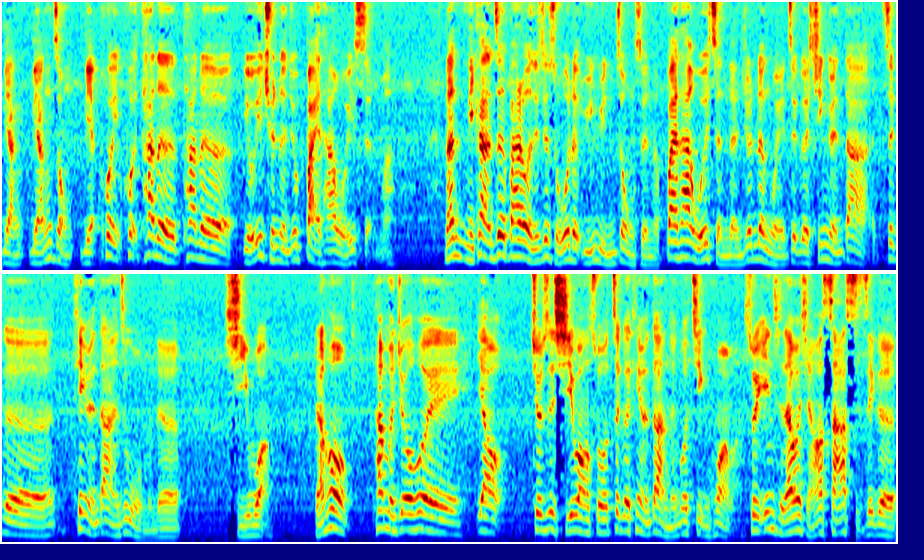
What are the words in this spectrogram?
两两种两会会他的他的有一群人就拜他为神嘛。那你看这个拜他为神，就所谓的芸芸众生了。拜他为神的人就认为这个星元大、这个天元大人是我们的希望，然后他们就会要，就是希望说这个天元大人能够进化嘛，所以因此他会想要杀死这个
